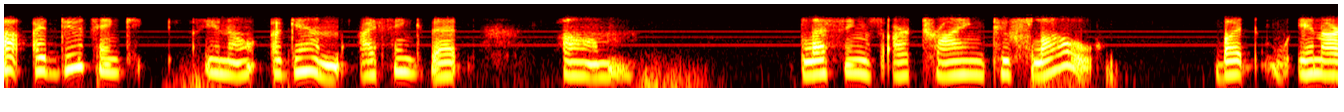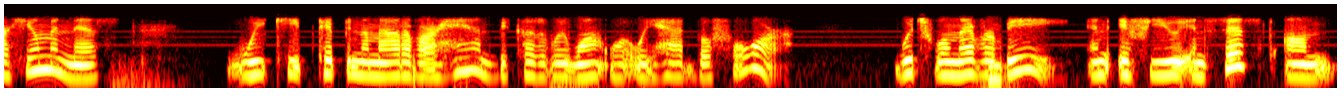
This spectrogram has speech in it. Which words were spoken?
I, I do think, you know, again, I think that um, blessings are trying to flow, but in our humanness, we keep tipping them out of our hand because we want what we had before, which will never be. And if you insist on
